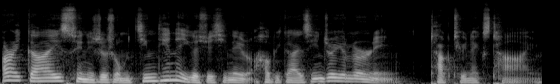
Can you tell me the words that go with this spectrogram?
Alright, guys，所以呢，这是我们今天的一个学习内容。Hope you guys enjoy your learning. Talk to you next time.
